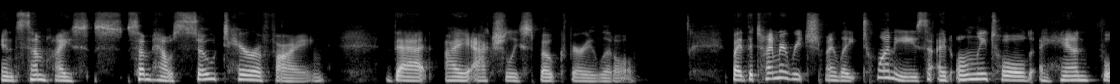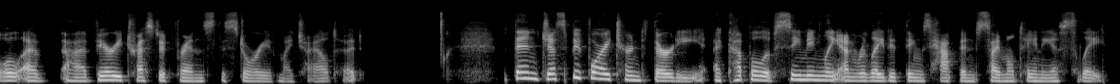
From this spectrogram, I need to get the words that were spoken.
and somehow somehow so terrifying that I actually spoke very little. By the time I reached my late 20s, I'd only told a handful of uh, very trusted friends the story of my childhood. But then, just before I turned 30, a couple of seemingly unrelated things happened simultaneously.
